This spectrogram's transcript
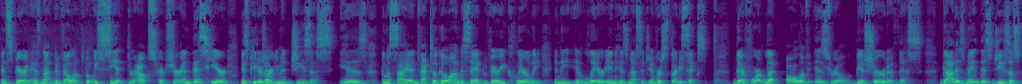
and Spirit has not developed, but we see it throughout Scripture. And this here is Peter's argument. Jesus is the Messiah. In fact, he'll go on to say it very clearly in the later in his message in verse 36. Therefore, let all of Israel be assured of this God has made this Jesus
